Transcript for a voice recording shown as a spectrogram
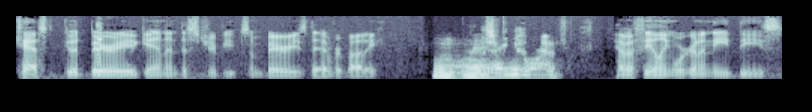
cast Goodberry again and distribute some berries to everybody. Hmm, I'm gonna have a neat one. Have, have a feeling we're going to need these.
